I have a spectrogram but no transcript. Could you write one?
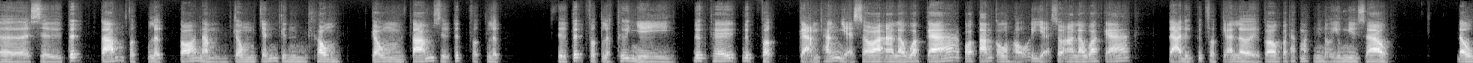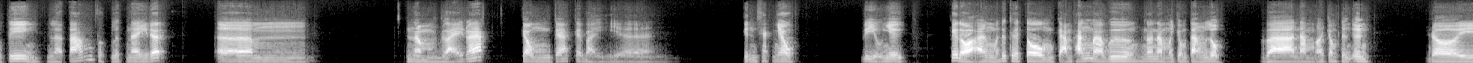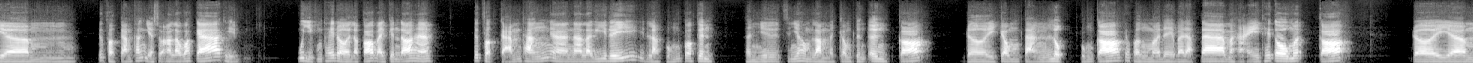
Ờ, sự tích tám Phật lực có nằm trong chánh kinh không? Trong tám sự tích Phật lực, sự tích Phật lực thứ nhì, Đức Thế Đức Phật cảm thắng dạ xoa a la quá cá có 8 câu hỏi dạ xoa a la quá cá đã được Đức Phật trả lời. Con có thắc mắc như nội dung như sau. Đầu tiên là tám Phật lực này đó uh, nằm rải rác trong các cái bài uh, kinh khác nhau. Ví dụ như cái đoạn mà Đức Thế Tôn cảm thắng ma vương nó nằm ở trong tạng luật và nằm ở trong tương ưng. Rồi um, Đức Phật cảm thắng giả số A La Quá Cá thì quý vị cũng thấy rồi là có bài kinh đó ha. Đức Phật cảm thắng uh, Nalagiri là cũng có kinh. Hình như xin nhớ không lầm là trong tương ưng có rồi trong tạng luật cũng có cái phần mà đề bà đạt đa mà hại thế tôn á có. Rồi um,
